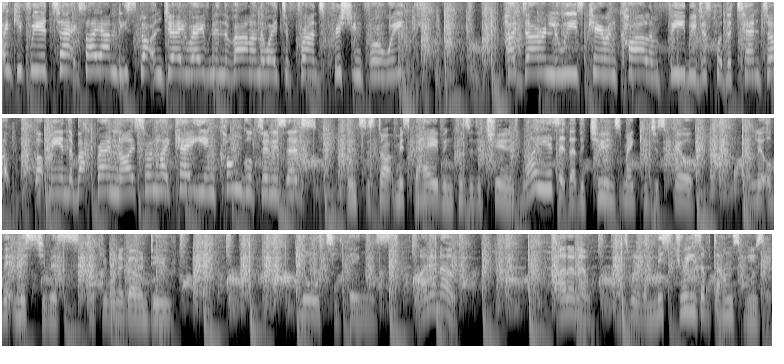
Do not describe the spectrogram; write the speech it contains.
Thank you for your text. Hi, Andy, Scott, and Jay Raven in the van on the way to France fishing for a week. Hi, Darren, Louise, Kieran, Kyle, and Phoebe just put the tent up. Got me in the background. Nice one. Hi, Katie in Congleton who says wants to start misbehaving because of the tunes. Why is it that the tunes make you just feel a little bit mischievous? Like you want to go and do naughty things? I don't know. I don't know. It's one of the mysteries of dance music.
